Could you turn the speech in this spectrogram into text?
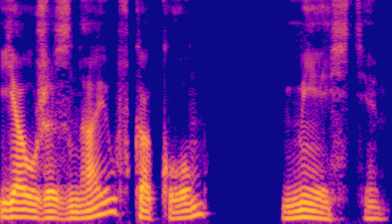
Я уже знаю, в каком месте.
